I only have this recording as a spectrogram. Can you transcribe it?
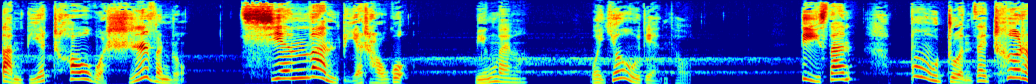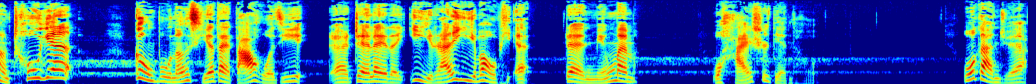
但别超过十分钟，千万别超过，明白吗？我又点头。第三，不准在车上抽烟，更不能携带打火机，呃，这类的易燃易爆品，这你明白吗？我还是点头。我感觉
